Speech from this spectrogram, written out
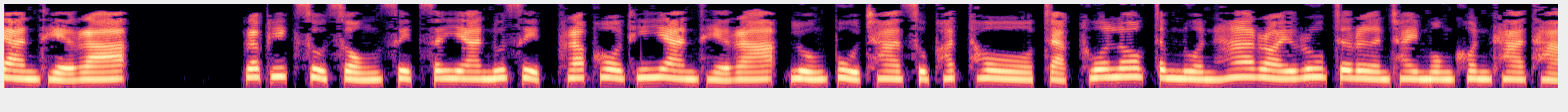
ญาณเถระ ระภิกษุสงฆ์สิทธิยานุสิทธิพระโพธิยานเถระ หลวงปู่ชาสุพัทโท จากทั่วโลกจำนวน 500 รูปเจริญชัยมงคลคาถา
